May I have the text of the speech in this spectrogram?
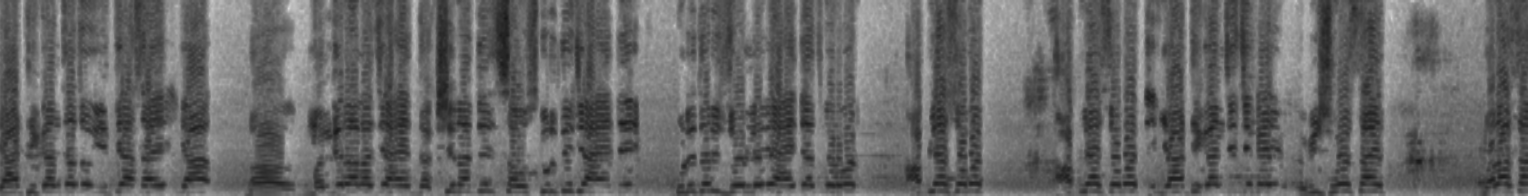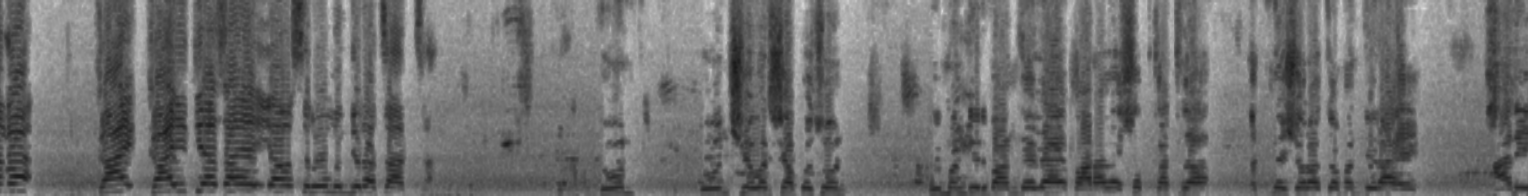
या ठिकाणचा जो इतिहास आहे या मंदिराला जे आहे दक्षिणातील संस्कृती जी आहे ते कुठेतरी जोडलेली आहे. त्याचबरोबर आपल्यासोबत आपल्यासोबत या ठिकाणचे जे काही विश्वास आहेत मला सांगा काय काय इतिहास आहे या सर्व मंदिराचा आजचा? दोन दोनशे वर्षापासून हे मंदिर बांधलेलं आहे. बाराव्या शतकातलं रत्नेश्वराचं मंदिर आहे. आणि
